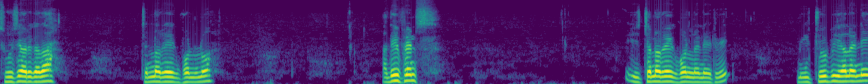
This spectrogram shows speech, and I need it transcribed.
చూశారు కదా? చిన్న రేగు పండ్లు అది ఫ్రెండ్స్ ఈ చిన్న రేగు పండ్లు అనేటివి మీకు చూపించాలని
